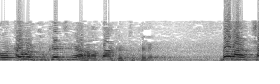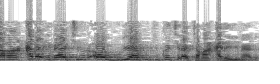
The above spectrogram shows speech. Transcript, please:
oon awal tukan jirina ramadaanka tukada. Dadaan jamaacada imaan jirin oo awal ku tukan jiraa jamaacada yimaado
